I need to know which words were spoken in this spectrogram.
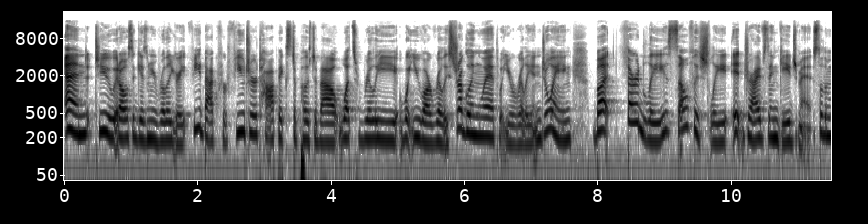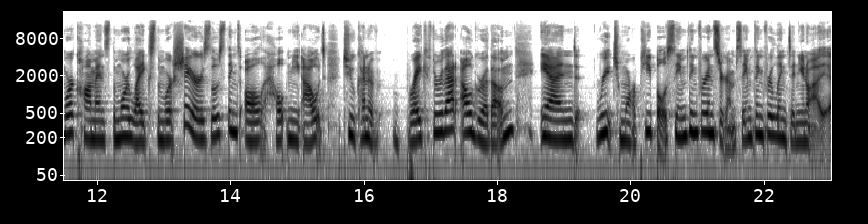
And two, it also gives me really great feedback for future topics to post about what's really, what you are really struggling with, what you're really enjoying. But thirdly, selfishly, it drives engagement. So the more comments, the more likes, the more shares, those things all help me out to kind of break through that algorithm and reach more people. Same thing for Instagram, same thing for LinkedIn. You know, I,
